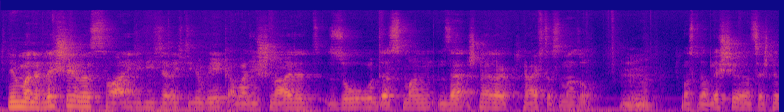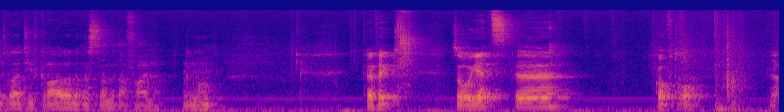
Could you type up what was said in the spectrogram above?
Ich nehme meine Blechschere, das war eigentlich nicht der richtige Weg, aber die schneidet so, dass man einen Seitenschneider kneift das immer so. Ich mache es mit einer Blechschere, dann ist der Schnitt relativ gerade und den Rest dann mit der Feile. Genau. Perfekt. So, jetzt äh, Kopf drauf. Ja.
